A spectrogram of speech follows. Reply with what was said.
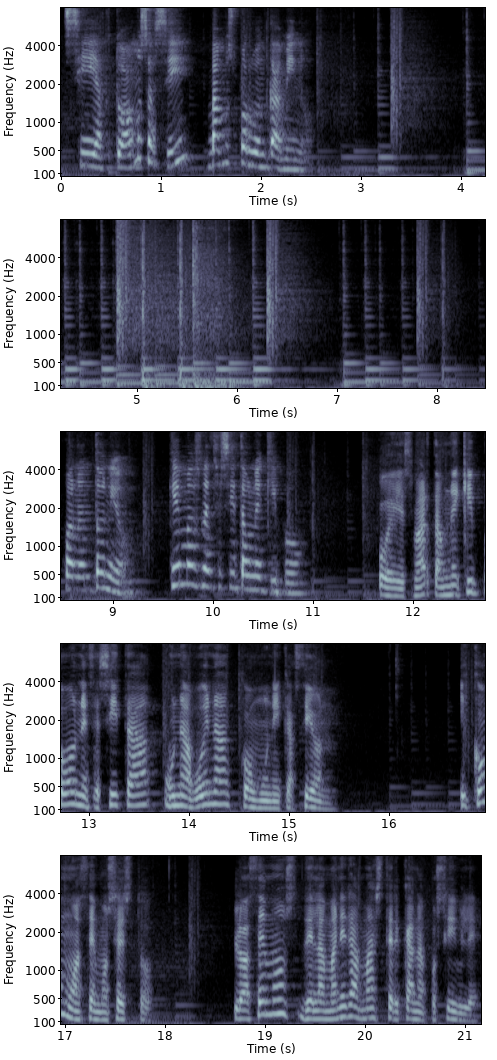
si actuamos así, vamos por buen camino. Juan Antonio, ¿qué más necesita un equipo? Pues Marta, un equipo necesita una buena comunicación. ¿Y cómo hacemos esto? Lo hacemos de la manera más cercana posible.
